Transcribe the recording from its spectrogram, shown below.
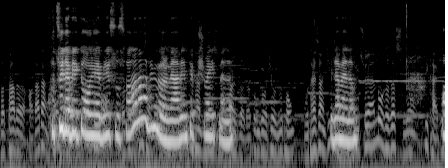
和他的好搭档 Kutuyla birlikte oynayabiliyorsunuz falan ama bilmiyorum ya. Benim pek hoşuma gitmedi. Bilemedim. Aa.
